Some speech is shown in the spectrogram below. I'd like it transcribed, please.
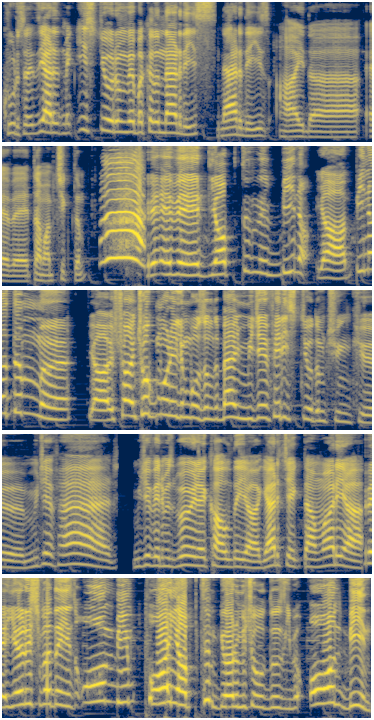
kursa ziyaret etmek istiyorum ve bakalım neredeyiz? Neredeyiz? Hayda. Evet tamam çıktım. Ve evet yaptım ve bin ya bin adım mı? Ya şu an çok moralim bozuldu. Ben mücevher istiyordum çünkü. Mücevher. Mücevherimiz böyle kaldı ya. Gerçekten var ya. Ve yarışmadayız. 10.000 puan yaptım. Görmüş olduğunuz gibi 10.000.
